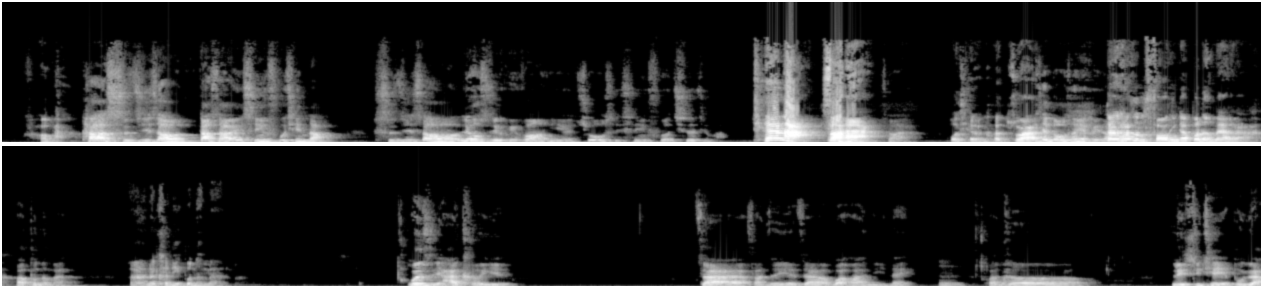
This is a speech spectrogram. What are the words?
好吧，他实际上，但是他是因付清的，实际上六十几个平方，也就是一次性付了七十几万。天哪，上海，上海，我天哪，赚而且楼层也非常，但是他这个房子应该不能卖了吧？啊不能卖的，啊，那肯定不能卖了。位置也还可以，在反正也在外环以内，嗯，反正离地铁也不远，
